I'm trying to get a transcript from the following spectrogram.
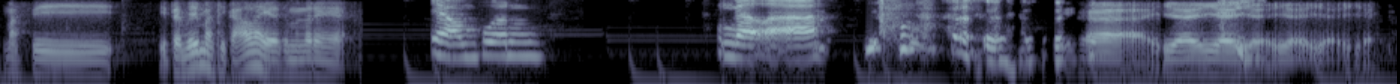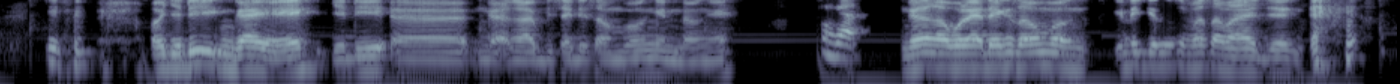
masih ITB masih kalah ya sebenarnya. Ya ampun. Enggak lah. Ya, ya, ya, ya, ya, ya, ya. Oh jadi enggak ya? Jadi eh, enggak enggak bisa disombongin dong ya? Enggak. Enggak enggak boleh ada yang sombong. Ini kita semua sama aja.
